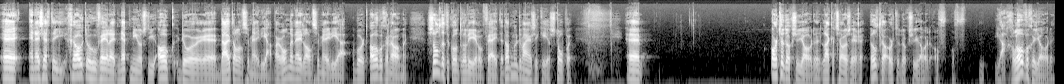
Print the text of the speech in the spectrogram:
Uh, en hij zegt die grote hoeveelheid nepnieuws die ook door uh, buitenlandse media, waaronder Nederlandse media, wordt overgenomen, zonder te controleren op feiten, dat moeten we maar eens een keer stoppen. Uh, orthodoxe Joden, laat ik het zo zeggen, ultra-orthodoxe Joden, of, of ja, gelovige Joden,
